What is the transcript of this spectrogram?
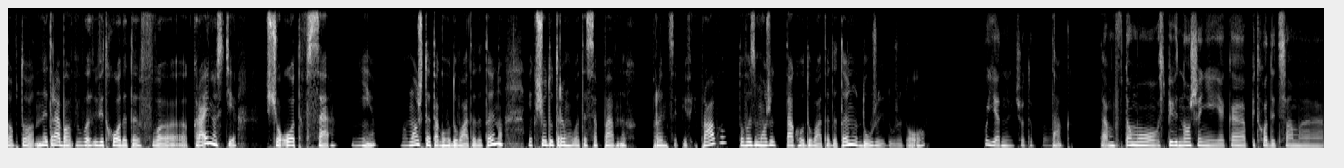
Тобто не треба відходити в крайності, що от все. Ні. Ви можете так годувати дитину. Якщо дотримуватися певних принципів і правил, то ви зможете так годувати дитину дуже і дуже довго. Поєднуючи, тобто так. Там в тому співвідношенні, яке підходить саме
